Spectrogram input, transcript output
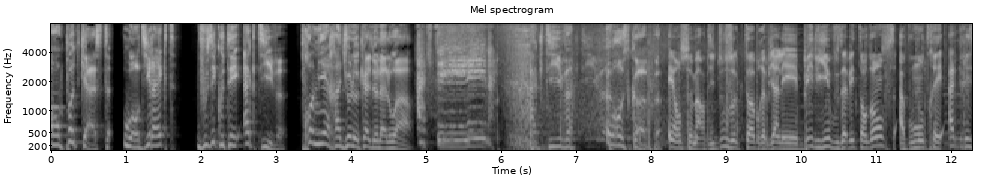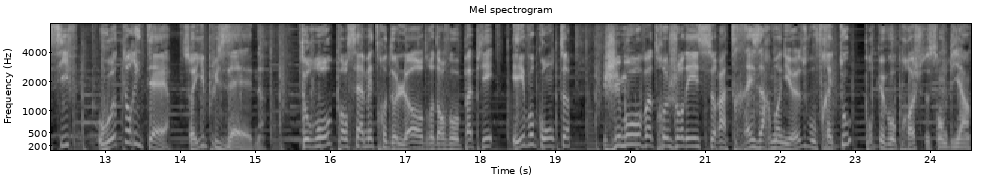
En podcast ou en direct, vous écoutez Active, première radio locale de la Loire. Active. Active, Horoscope. Et en ce mardi 12 octobre, eh bien les béliers, vous avez tendance à vous montrer agressif ou autoritaire. Soyez plus zen. Taureau, pensez à mettre de l'ordre dans vos papiers et vos comptes. Gémeaux, votre journée sera très harmonieuse. Vous ferez tout pour que vos proches se sentent bien.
